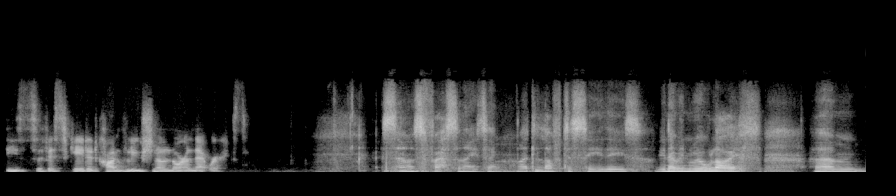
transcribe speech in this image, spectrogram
these sophisticated convolutional neural networks. It sounds fascinating. I'd love to see these, you know, in real life. Um,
